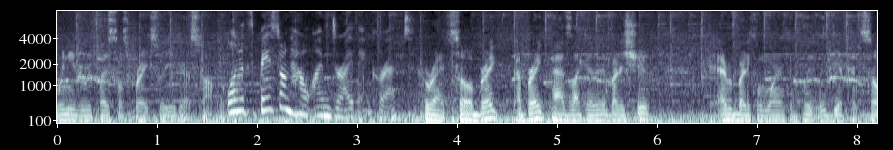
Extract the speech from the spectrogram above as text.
we need to replace those brakes so you got to stop them. Well, it's based on how I'm driving, correct? Correct. So a brake a brake pad's like anybody's shoe. Everybody can wear it completely different. So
